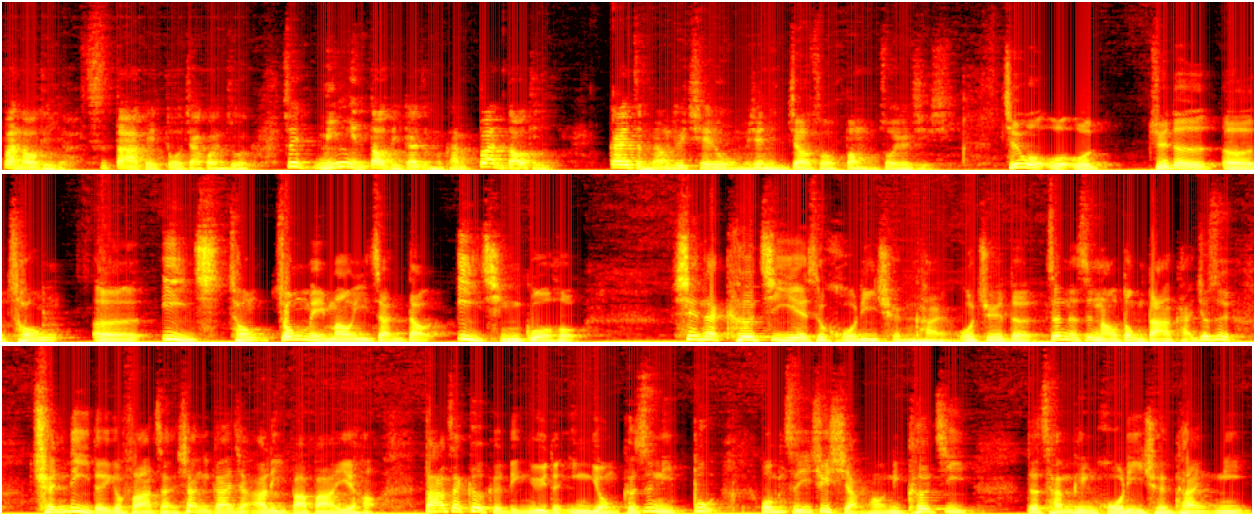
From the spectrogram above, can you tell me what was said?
半导体啊是大家可以多加关注的。所以明年到底该怎么看半导体？该怎么样去切入？我们先请教授帮我们做一个解析。其实我我我觉得呃从。呃，疫情从中美贸易战到疫情过后，现在科技业是火力全开，我觉得真的是脑洞大开，就是全力的一个发展。像你刚才讲阿里巴巴也好，大家在各个领域的应用，可是你不，我们仔细去想哦，你科技的产品火力全开，你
